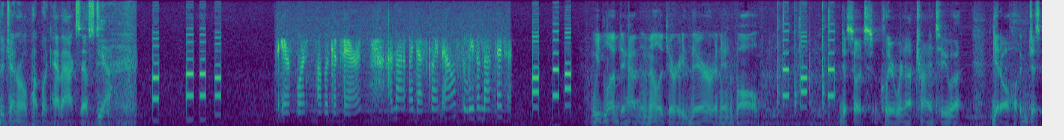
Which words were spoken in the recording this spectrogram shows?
the general public have access to. Yeah. Air Force Public Affairs. I'm not at my desk right now, so leave a message. We'd love to have the military there and involved. Just so it's clear, we're not trying to uh, get a just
